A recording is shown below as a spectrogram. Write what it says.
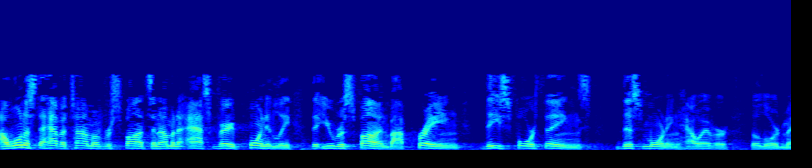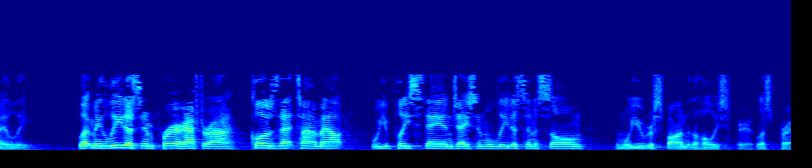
I want us to have a time of response, and I'm going to ask very pointedly that you respond by praying these four things this morning, however the Lord may lead. Let me lead us in prayer after I close that time out. Will you please stand? Jason will lead us in a song, and will you respond to the Holy Spirit? Let's pray.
